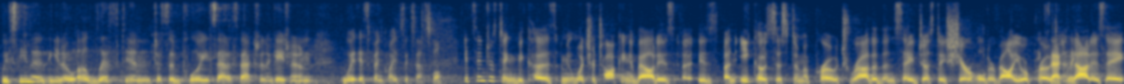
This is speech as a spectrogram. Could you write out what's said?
we've seen a, you know, a lift in just employee satisfaction engagement. And it's been quite successful. It's interesting because, I mean, what you're talking about is, uh, is an ecosystem approach rather than, say, just a shareholder value approach. Exactly. And that is a,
